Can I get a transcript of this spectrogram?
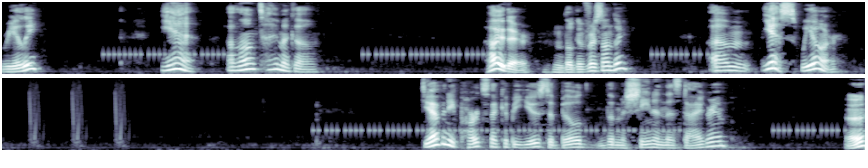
Really? Yeah, a long time ago. Hi there. Looking for something? Um, yes, we are. Do you have any parts that could be used to build the machine in this diagram? Huh?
